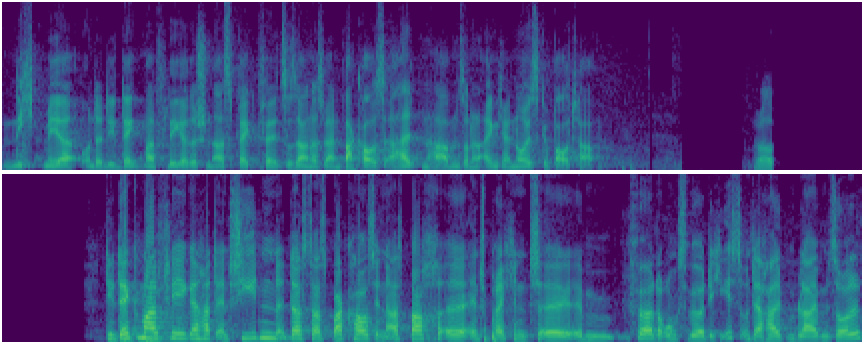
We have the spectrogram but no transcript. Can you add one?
nicht mehr unter den denkmalpflegerischen Aspekt fällt, zu sagen, dass wir ein Backhaus erhalten haben, sondern eigentlich ein neues gebaut haben. Die Denkmalpflege hat entschieden, dass das Backhaus in Asbach äh, entsprechend äh, förderungswürdig ist und erhalten bleiben soll.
